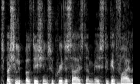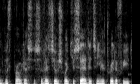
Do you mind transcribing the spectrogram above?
especially politicians who criticize them, is to get violent with protesters. So that's just what you said. It's in your Twitter feed.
